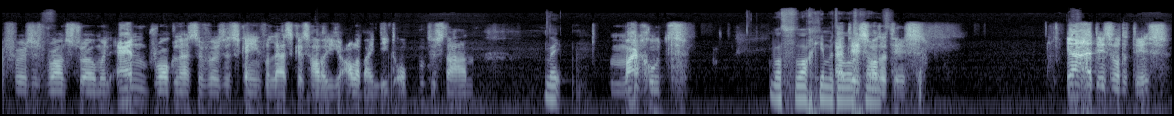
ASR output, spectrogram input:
versus Braun Strowman en Brock Lesnar versus Kane Velasquez hadden hier allebei niet op moeten staan. Nee. Maar goed, Wat verwacht je met het alles? is wat het is. Ja, het is wat het is.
